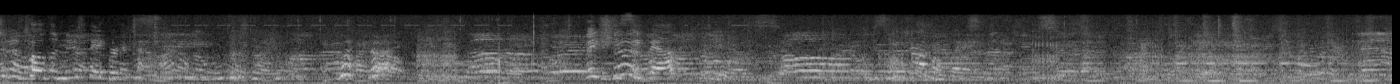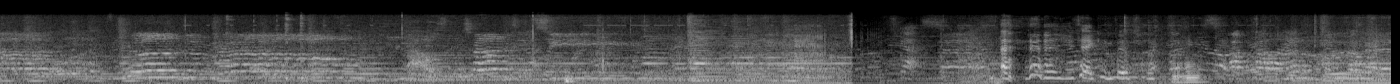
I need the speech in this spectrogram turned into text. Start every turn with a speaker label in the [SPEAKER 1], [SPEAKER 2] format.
[SPEAKER 1] have told the newspaper to come. I don't know. What the? They should. See Beth? Oh, Probably. you taking pictures?
[SPEAKER 2] Gave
